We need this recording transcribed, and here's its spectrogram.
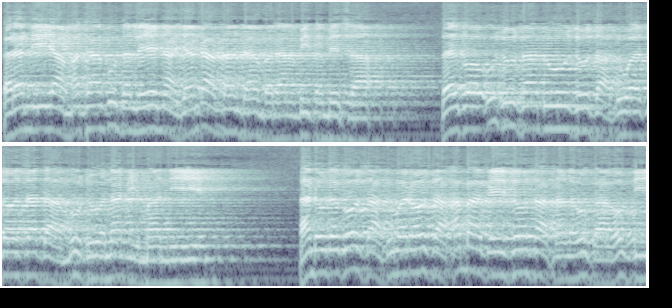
ကရဏီယမထကုတလေနယန္တတန္တံပရံပိသမစ္ဆာသေကောဥစုဇတုဥစု တန္တုတကောသသူဝရောသအပကေသောသတံလောကဟုတ်တိ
